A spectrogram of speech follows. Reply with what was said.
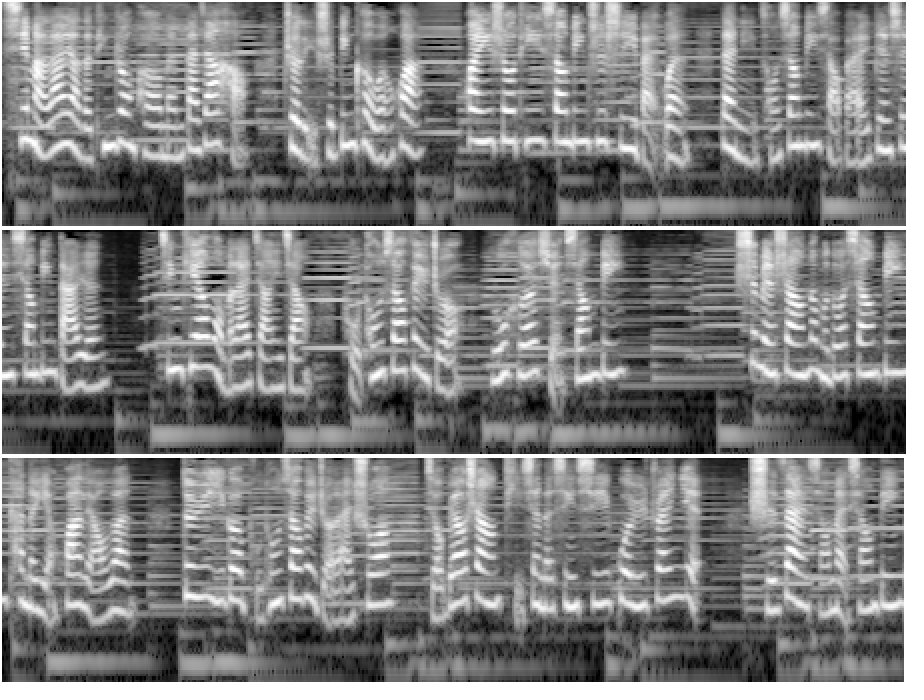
喜马拉雅的听众朋友们，大家好，这里是宾客文化，欢迎收听香槟知识一百问，带你从香槟小白变身香槟达人。今天我们来讲一讲普通消费者如何选香槟。市面上那么多香槟，看得眼花缭乱。对于一个普通消费者来说，酒标上体现的信息过于专业，实在想买香槟，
